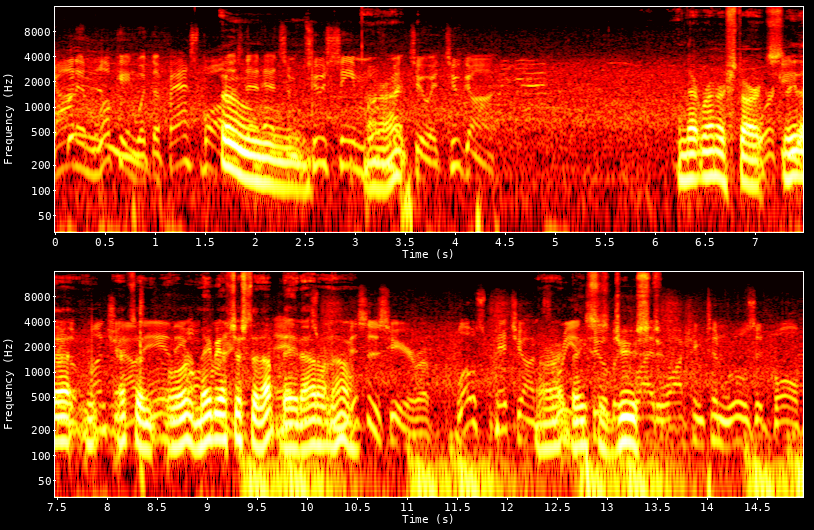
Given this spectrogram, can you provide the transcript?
Got him looking with the fastball as that had some Oh. two-seam movement right. to it. Two gone. And that runner starts. See Working for that? That's a, and or maybe that's just an update. I don't know. Misses here. A close pitch on All right, three base is but juiced. Washington rules it ball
